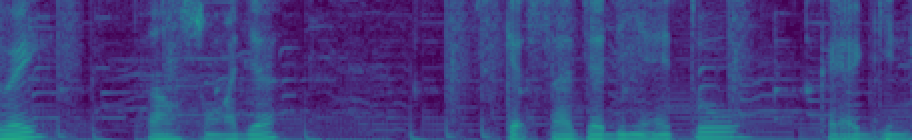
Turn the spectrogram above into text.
Anyway, langsung aja sketsa jadinya itu kayak gini.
